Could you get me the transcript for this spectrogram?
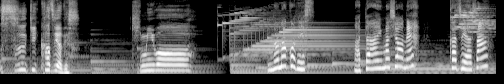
鈴木和也です。君は？ののこです。また会いましょうね。和也さん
